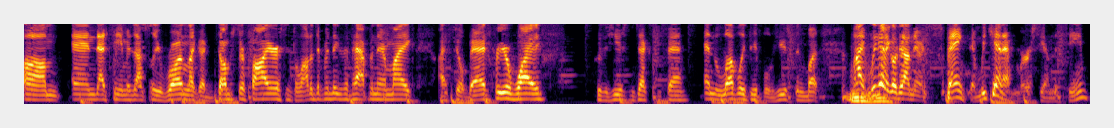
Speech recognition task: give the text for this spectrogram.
Um, and that team has actually run like a dumpster fire since a lot of different things have happened there, Mike. I feel bad for your wife, who's a Houston Texan fan, and the lovely people of Houston. But Mike, we got to go down there and spank them. We can't have mercy on this team.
